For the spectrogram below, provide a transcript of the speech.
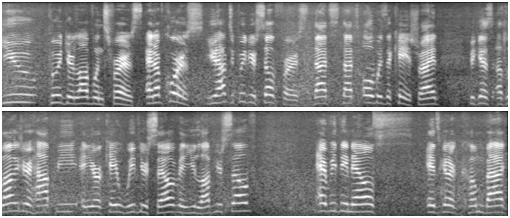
you put your loved ones first. And of course you have to put yourself first. That's that's always the case right? Because as long as you're happy and you're okay with yourself and you love yourself everything else is gonna come back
